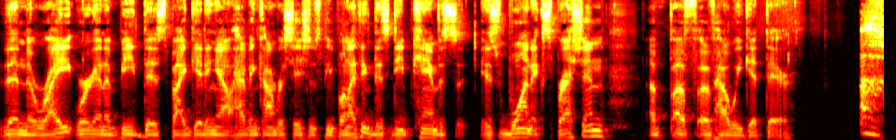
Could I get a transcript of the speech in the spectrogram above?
than the right. We're going to beat this by getting out, having conversations with people. And I think this deep canvas is one expression of, of, of how we get there. Uh,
